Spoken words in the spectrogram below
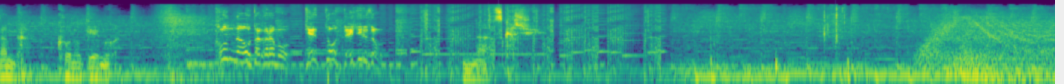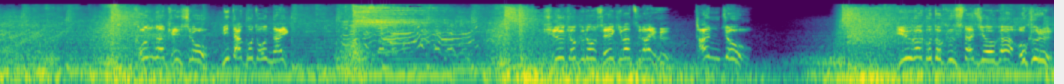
なんだこのゲームは。こんなお宝もゲットできるぞ。懐かしいケンシロウ見たことない究極の世紀末ライフ誕生龍が如くスタジオが送る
